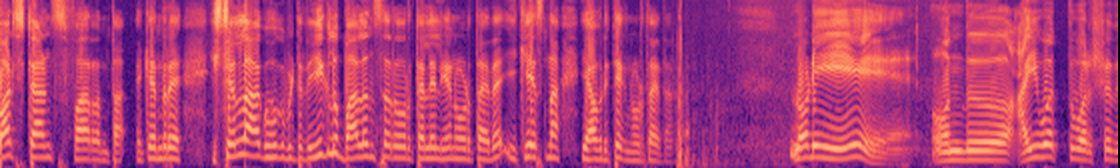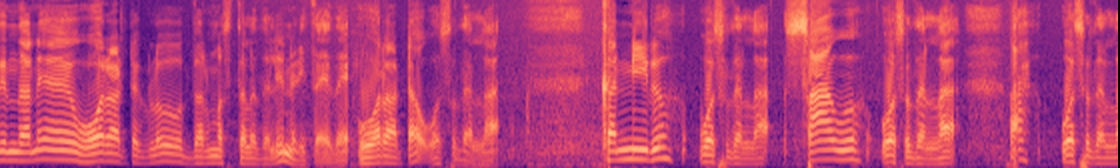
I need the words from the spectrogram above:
ವಾಟ್ ಸ್ಟ್ಯಾಂಡ್ಸ್ ಫಾರ್ ಅಂತ. ಯಾಕೆಂದರೆ ಇಷ್ಟೆಲ್ಲ ಆಗಿ ಹೋಗಿಬಿಟ್ಟಿದೆ. ಈಗಲೂ ಬಾಲನ್ ಸರ್ ಅವ್ರ ತಲೆಯಲ್ಲಿ ಏನು ನೋಡ್ತಾ ಇದೆ? ಈ ಕೇಸ್ನ ಯಾವ ರೀತಿಯಾಗಿ ನೋಡ್ತಾ ಇದ್ದಾರೆ? ನೋಡಿ, ಒಂದು ಐವತ್ತು ವರ್ಷದಿಂದನೇ ಹೋರಾಟಗಳು ಧರ್ಮಸ್ಥಳದಲ್ಲಿ ನಡೀತಾ ಇದೆ. ಹೋರಾಟ ಹೊಸದಲ್ಲ. ಕಣ್ಣೀರು ಹೊಸದಲ್ಲ ಸಾವು ಹೊಸದಲ್ಲ ಹೊಸದಲ್ಲ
